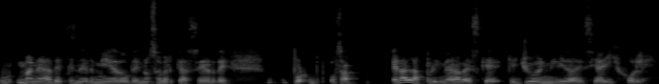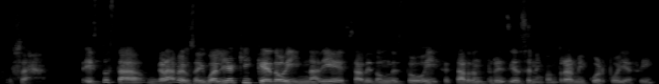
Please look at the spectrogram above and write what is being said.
maneras de tener miedo, de no saber qué hacer, de, o sea, era la primera vez que, que yo en mi vida decía, híjole, o sea, esto está grave, o sea, igual y aquí quedo y nadie sabe dónde estoy y se tardan tres días en encontrar mi cuerpo y así.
